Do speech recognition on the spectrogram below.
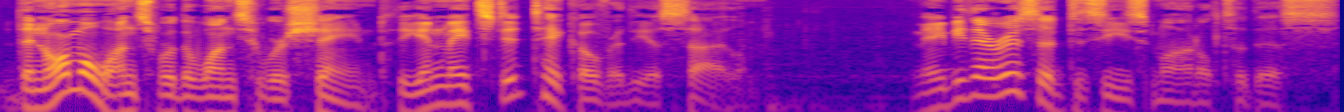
the normal ones were the ones who were shamed. The inmates did take over the asylum. Maybe there is a disease model to this.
